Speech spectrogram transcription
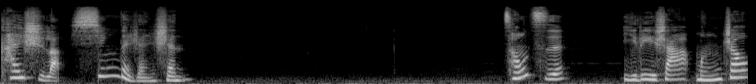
开始了新的人生。从此，伊丽莎蒙召，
